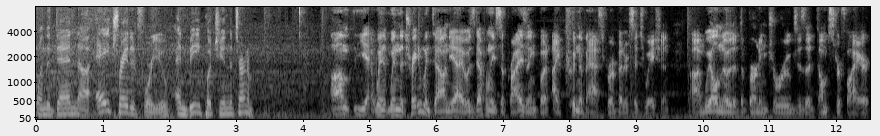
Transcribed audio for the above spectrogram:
when the Den uh, A traded for you and B put you in the tournament? Um, yeah, when, when the trade went down, yeah, it was definitely surprising, but I couldn't have asked for a better situation. Um, we all know that the burning Droogs is a dumpster fire,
